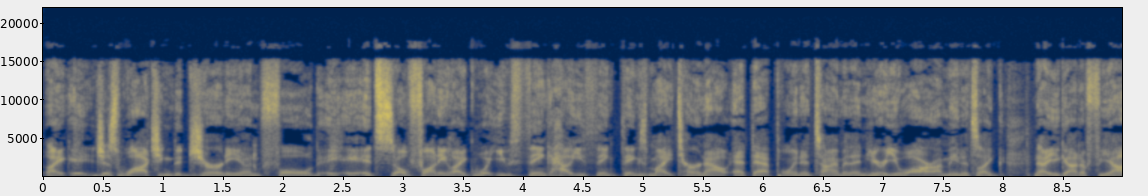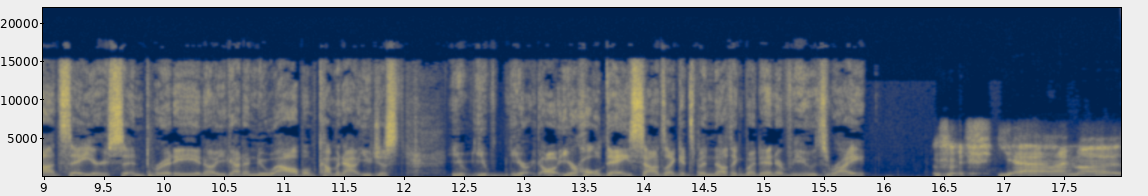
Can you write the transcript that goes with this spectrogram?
like just watching the journey unfold, it's so funny. Like what you think, how you think things might turn out at that point in time, and then here you are. I mean, it's like now you got a fiance, you're sitting pretty. You know, you got a new album coming out. You just you you your your whole day sounds like it's been nothing but interviews, right? yeah i'm uh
